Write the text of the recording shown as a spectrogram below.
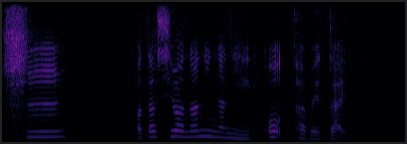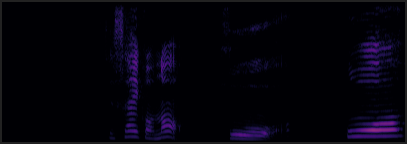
吃。私は何々を食べたい。で、最後の、火锅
